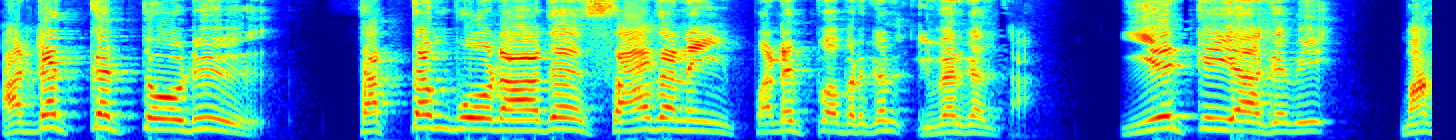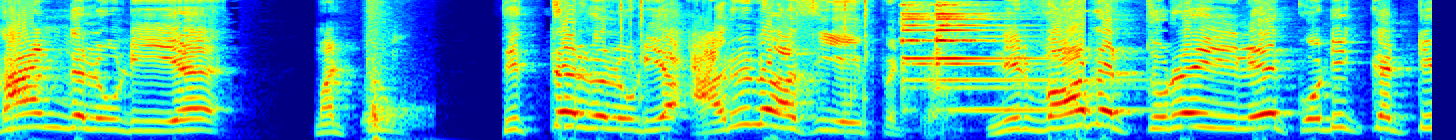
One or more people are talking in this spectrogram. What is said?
அடக்கத்தோடு சத்தம் போடாத சாதனை படைப்பவர்கள் இவர்கள்தான். இயற்கையாகவே மகான்களுடைய மற்றும் சித்தர்களுடைய அருளாசியை பெற்ற நிர்வாக துறையிலே கொடிக்கட்டி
